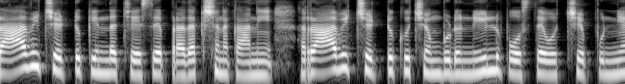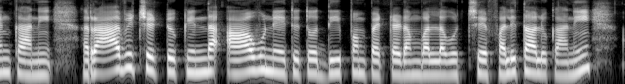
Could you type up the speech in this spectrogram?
రావి చెట్టు కింద చేసే ప్రదక్షిణ కానీ రావి చెట్టుకు చెంబుడు నీళ్ళు పోస్తే వచ్చే పుణ్యం కానీ రావి చెట్టు కింద ఆవు నేతితో దీపం పెట్టడం వల్ల వచ్చే ఫలితాలు కానీ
